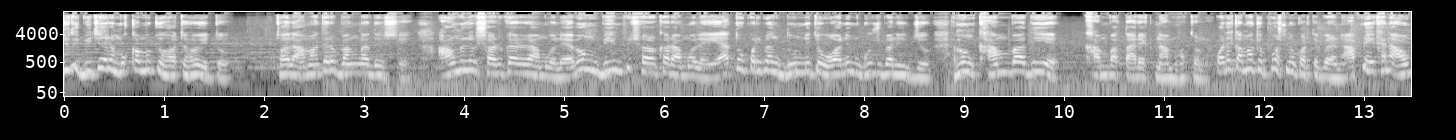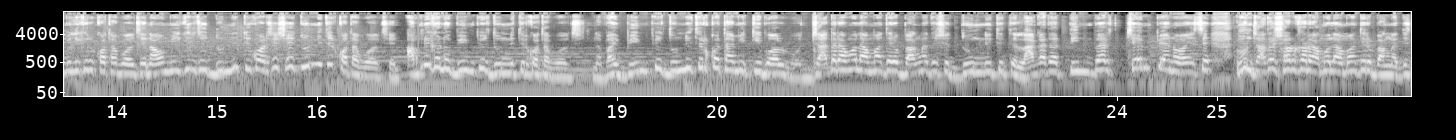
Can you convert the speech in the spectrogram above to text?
যদি বিচারের মুখোমুখি হতে হইতো তাহলে আমাদের বাংলাদেশে আওয়ামী লীগ সরকারের আমলে এবং বিএনপি সরকার আমলে এত পরিমাণ দুর্নীতি অনিম ঘুষ বাণিজ্য এবং খাম্বা দিয়ে, খাম্বা তারেক নাম হতো না। অনেক আমাকে প্রশ্ন করতে পারেন আপনি এখানে আওয়ামী লীগের কথা বলছেন, আওয়ামী লীগের যে দুর্নীতি করছে, সেই দুর্নীতির কথা বলছেন। আপনি কেন বিএনপির দুর্নীতির কথা বলছেন না? ভাই, বিএনপির দুর্নীতির কথা আমি কি বলব? যাদের আমলে আমাদের বাংলাদেশের দুর্নীতিতে লাগাতার তিনবার চ্যাম্পিয়ন হয়েছে এবং যাদের সরকার আমলে আমাদের বাংলাদেশ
